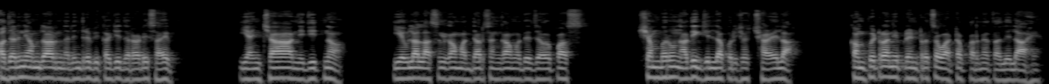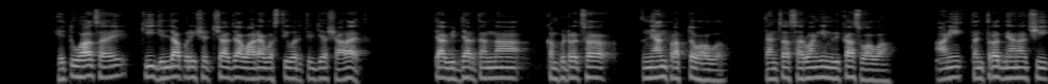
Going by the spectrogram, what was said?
आदरणीय आमदार नरेंद्र भिकाजी दराडे साहेब यांच्या निधीतनं येवला लासलगाव मतदारसंघामध्ये जवळपास शंभरहून अधिक जिल्हा परिषद शाळेला कम्प्युटर आणि प्रिंटरचं वाटप करण्यात आलेलं आहे. हेतू हाच आहे की जिल्हा परिषदच्या ज्या वाड्या वस्तीवरतील ज्या शाळा आहेत त्या विद्यार्थ्यांना कम्प्युटरचं ज्ञान प्राप्त व्हावं त्यांचा सर्वांगीण विकास व्हावा आणि तंत्रज्ञानाची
